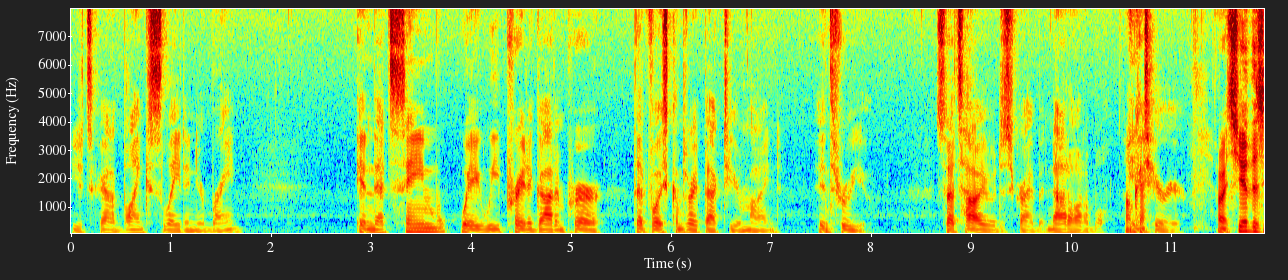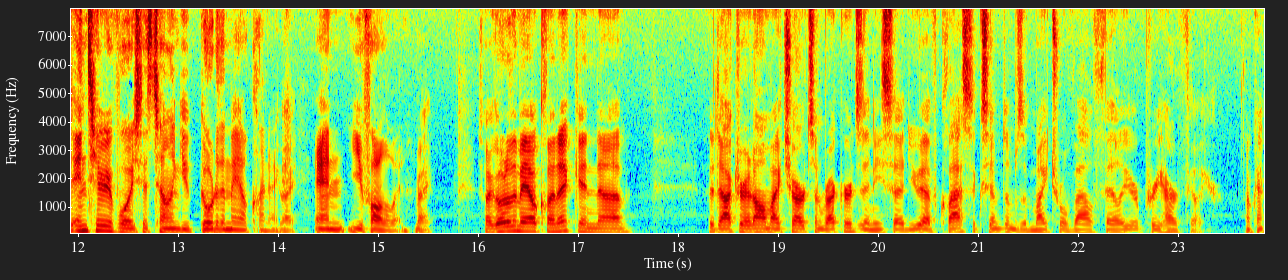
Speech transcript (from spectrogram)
It's got a blank slate in your brain. In that same way we pray to God in prayer, that voice comes right back to your mind and through you. So that's how I would describe it. Not audible, Okay. interior. All right. So you have this interior voice that's telling you go to the Mayo Clinic, Right. and you follow it. Right. So I go to the Mayo Clinic, and uh, the doctor had all my charts and records, and he said, "You have classic symptoms of mitral valve failure, pre-heart failure." Okay.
